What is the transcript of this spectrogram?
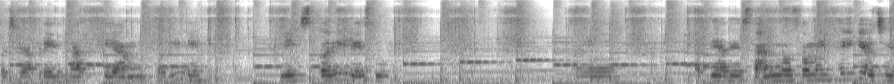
પછી આપણે હાથથી આમ કરીને મિક્સ કરી લેશું. અત્યારે સાંજનો સમય થઈ ગયો છે,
